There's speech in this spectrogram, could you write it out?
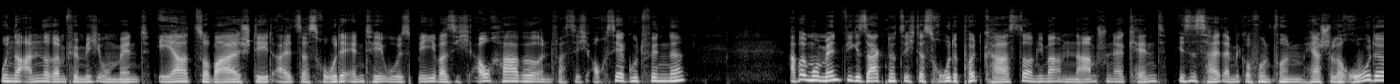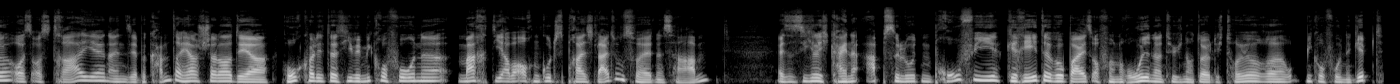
unter anderem für mich im Moment eher zur Wahl steht als das Rode NT-USB, was ich auch habe und was ich auch sehr gut finde. Aber im Moment, wie gesagt, nutze ich das Rode Podcaster und wie man am Namen schon erkennt, ist es halt ein Mikrofon vom Hersteller Rode aus Australien, ein sehr bekannter Hersteller, der hochqualitative Mikrofone macht, die aber auch ein gutes Preis-Leistungsverhältnis haben. Es ist sicherlich keine absoluten Profi-Geräte, wobei es auch von Rode natürlich noch deutlich teurere Mikrofone gibt.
